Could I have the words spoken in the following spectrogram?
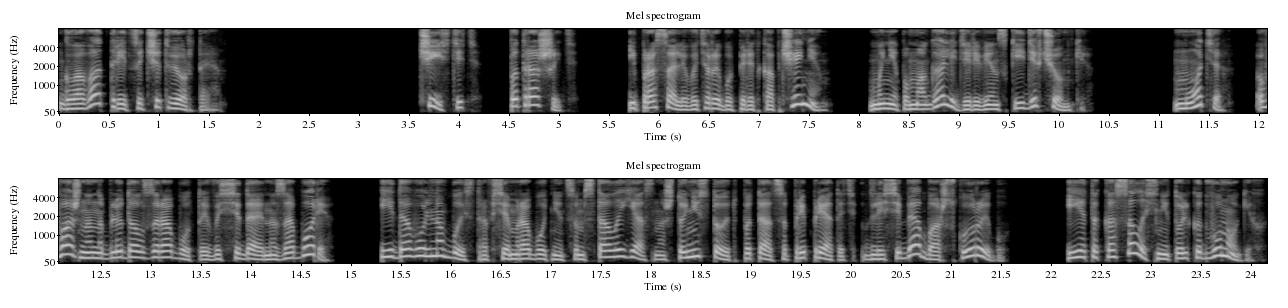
Глава 34. Чистить, потрошить и просаливать рыбу перед копчением мне помогали деревенские девчонки. Мотя важно наблюдал за работой, восседая на заборе, и довольно быстро всем работницам стало ясно, что не стоит пытаться припрятать для себя барскую рыбу. И это касалось не только двуногих.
